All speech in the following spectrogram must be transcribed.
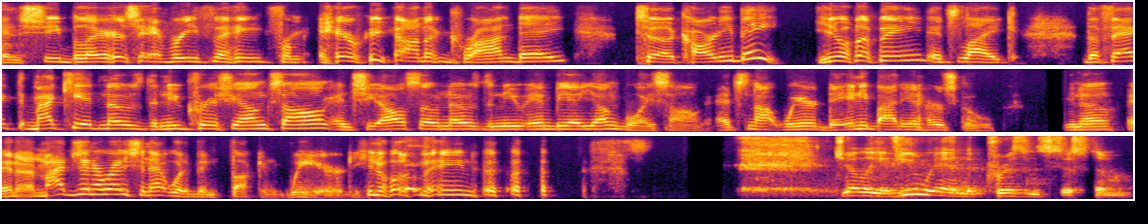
And she blares everything from Ariana Grande to Cardi B. You know what I mean? It's like the fact that my kid knows the new Chris Young song and she also knows the new NBA Youngboy song. That's not weird to anybody in her school, you know? And in my generation, that would have been fucking weird. You know what I mean? Jelly, if you ran the prison system,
